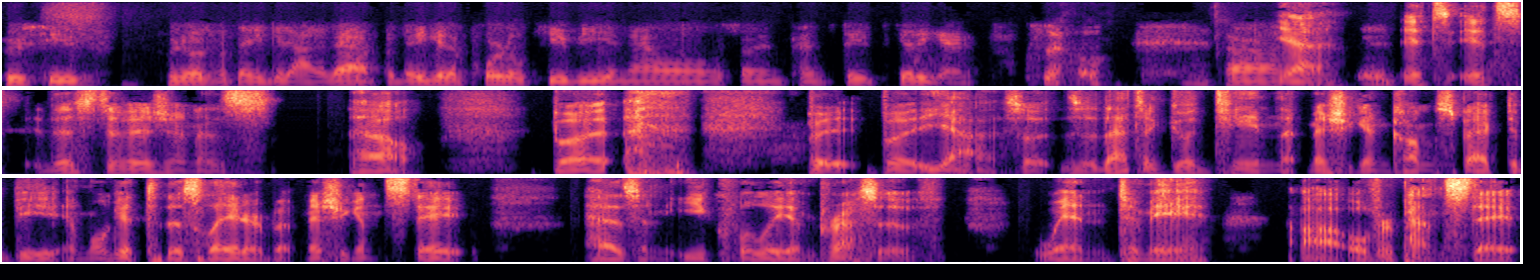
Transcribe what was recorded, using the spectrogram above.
who sees who knows what they get out of that? But they get a portal QB, and now all of a sudden Penn State's good again. So uh, yeah, it's it's this division is hell. But but but yeah, so, so that's a good team that Michigan comes back to beat, and we'll get to this later. But Michigan State has an equally impressive win to me uh, over Penn State.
